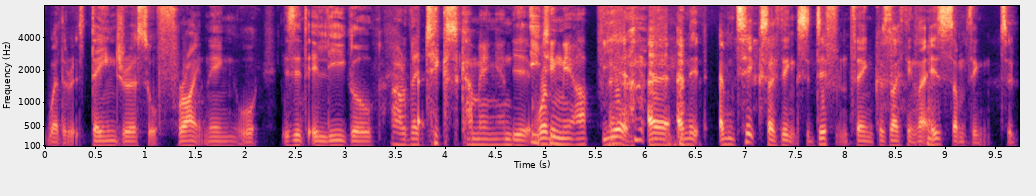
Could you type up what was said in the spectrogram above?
whether it's dangerous or frightening or is it illegal? Are there ticks coming and yeah, eating well, me up? yeah uh, and it and ticks i think is a different thing because i think that is something to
